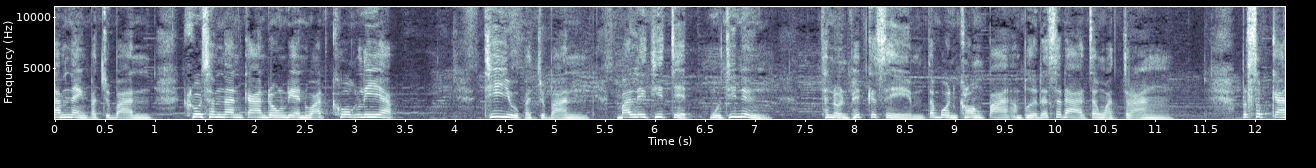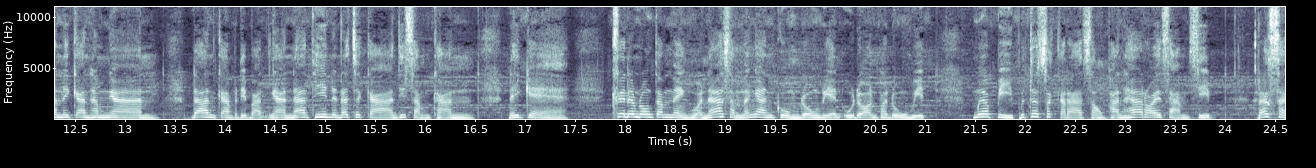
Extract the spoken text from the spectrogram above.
ตำแหน่งปัจจุบัน ครูชำนาญการโรงเรียนวัดโคกเรียบ ที่อยู่ปัจจุบัน บ้านเลขที่ 7 หมู่ที่ 1 ถนนเพชรเกษม ตำบลคลองปางอำเภอรัศดา จังหวัดตรัง ประสบการณ์ในการทำงาน ด้านการปฏิบัติงานหน้าที่ในราชการที่สำคัญ ได้แก่ เคยดำรงตำแหน่งหัวหน้าสำนักงงานกลุ่มโรงเรียนอุดรพดุงวิทย์ เมื่อปีพุทธศักราช 2530 รักษา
